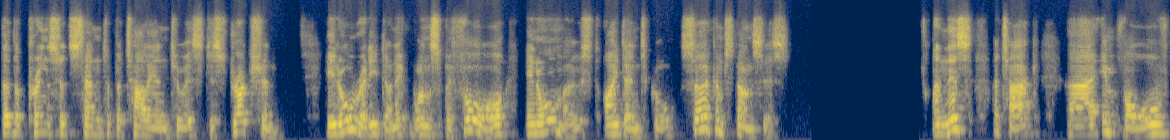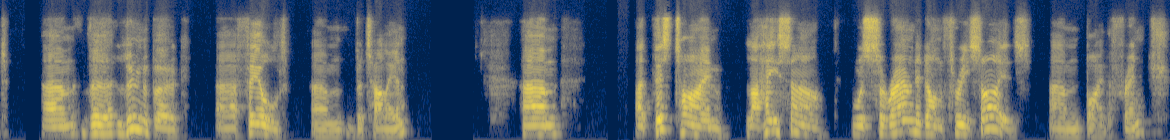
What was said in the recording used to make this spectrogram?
that the prince had sent a battalion to its destruction. He'd already done it once before in almost identical circumstances. And this attack uh, involved um, the Lunenburg uh, Field um, Battalion. Um, at this time, La Haye Sainte was surrounded on three sides um, by the French.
